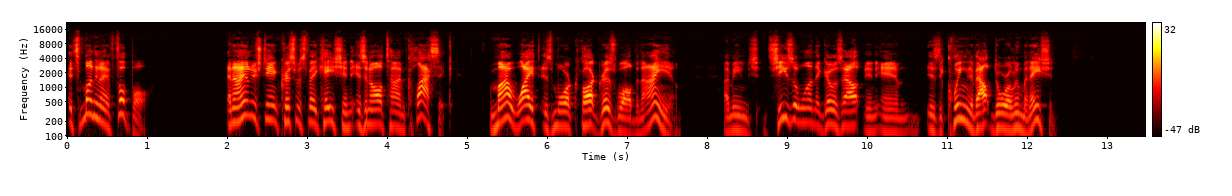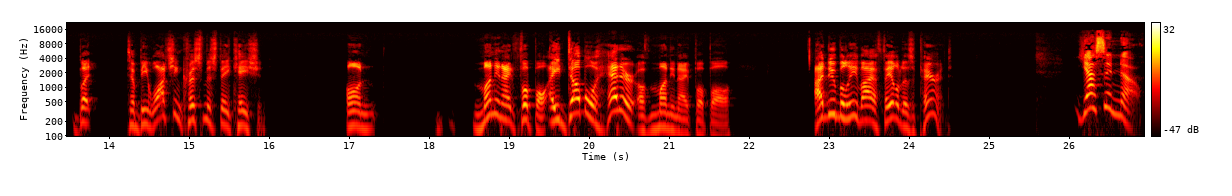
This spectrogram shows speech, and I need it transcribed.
it's Monday Night Football. And I understand Christmas Vacation is an all time classic. My wife is more Clark Griswold than I am. I mean, she's the one that goes out and, and is the queen of outdoor illumination. But to be watching Christmas Vacation on Monday Night Football, a double header of Monday Night Football, I do believe I have failed as a parent. Yes and no.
